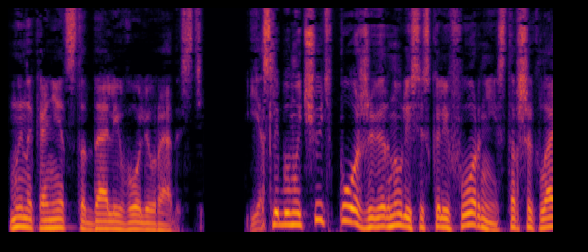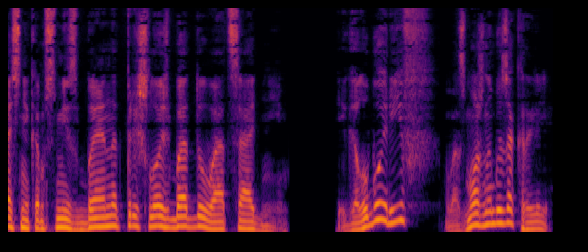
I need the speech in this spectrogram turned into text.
мы наконец-то дали волю радости. Если бы мы чуть позже вернулись из Калифорнии, старшеклассникам с мисс Беннет пришлось бы отдуваться одним. И голубой риф, возможно, бы закрыли.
